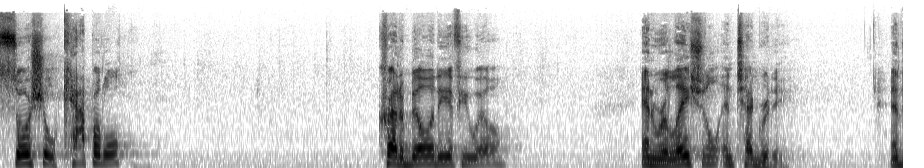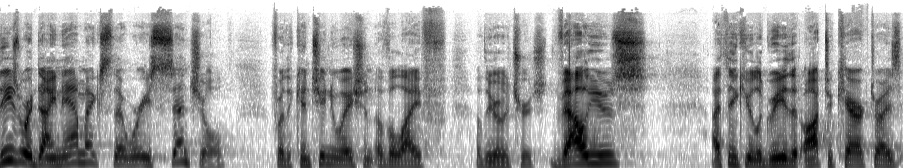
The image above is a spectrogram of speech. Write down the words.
social capital, credibility, if you will, and relational integrity. And these were dynamics that were essential for the continuation of the life of the early church. Values, I think you'll agree, that ought to characterize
